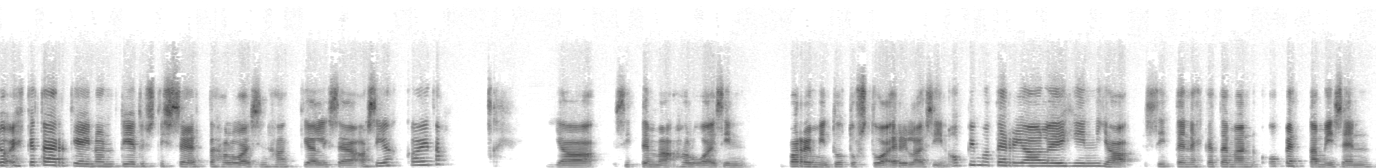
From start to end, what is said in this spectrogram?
No ehkä tärkein on tietysti se, että haluaisin hankkia lisää asiakkaita. Ja sitten mä haluaisin paremmin tutustua erilaisiin oppimateriaaleihin ja sitten ehkä tämän opettamisen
